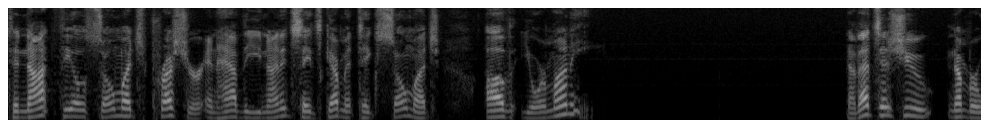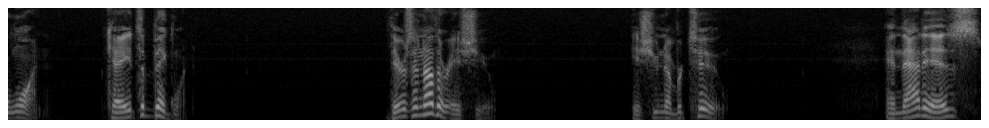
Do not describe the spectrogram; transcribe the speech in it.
to not feel so much pressure and have the United States government take so much of your money. Now, that's issue number one. Okay, it's a big one. There's another issue, issue number two, and that is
